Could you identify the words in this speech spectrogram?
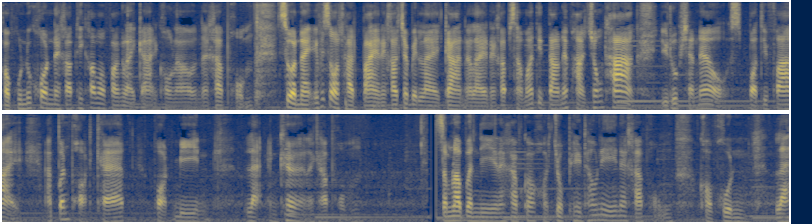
ขอบคุณทุกคนนะครับที่เข้ามาฟังรายการของเรานะครับผมส่วนใน episode ถัดไปนะครับจะเป็นรายการอะไรนะครับสามารถติดตามได้ผ่านช่องทาง YouTube Channel Spotify Apple Podcast Podbean และ Anchor นะครับผมสำหรับวันนี้นะครับก็ขอจบเพียงเท่านี้นะครับผมขอบคุณและ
